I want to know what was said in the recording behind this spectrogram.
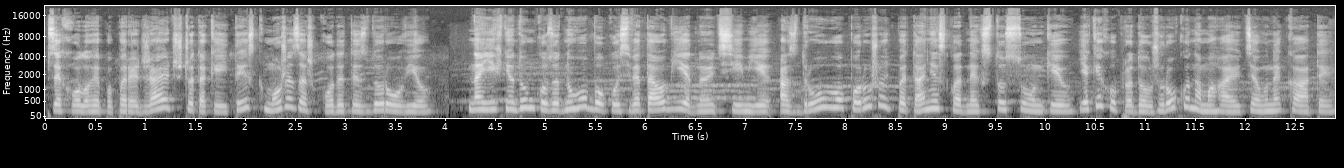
Психологи попереджають, що такий тиск може зашкодити здоров'ю. На їхню думку, з одного боку свята об'єднують сім'ї, а з другого порушують питання складних стосунків, яких упродовж року намагаються уникати.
